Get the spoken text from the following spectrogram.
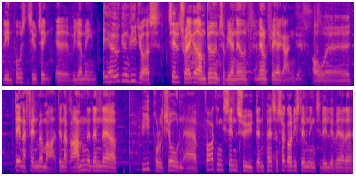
blive en positiv ting, uh, vil jeg mene. I har udgivet en video også til tracket om døden, som vi har nævnt, nævnt flere gange. Og uh, den er fandme meget. Den er rammende, den der beatproduktion er fucking sindssyg. Den passer så godt i stemningen til det, leverer der.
